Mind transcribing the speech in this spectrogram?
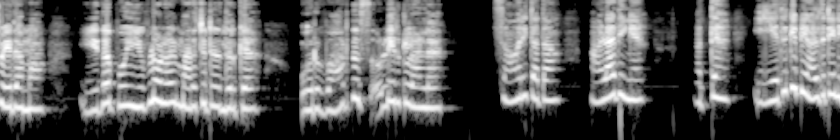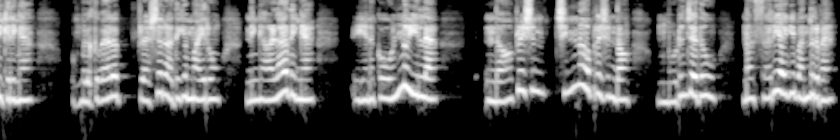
ஸ்வேதாமா இதை போய் இவ்வளோ நாள் மறைச்சிட்டு இருந்திருக்க? ஒரு வார்த்தை சொல்லியிருக்கலாம்ல சாரி தாத்தா அழாதீங்க. அத்தை எதுக்கு இப்படி அழுதுட்டே நிற்கிறீங்க உங்களுக்கு வேற ப்ரெஷர் அதிகமாயிரும். நீங்கள் அழாதீங்க. எனக்கு ஒன்றும் இல்லை. இந்த ஆப்ரேஷன் சின்ன ஆப்ரேஷன் தான். முடிஞ்சதும் நான் சரியாகி வந்துடுவேன்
